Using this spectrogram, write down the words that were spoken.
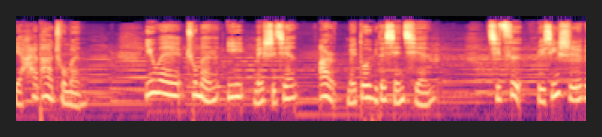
也害怕出门，因为出门一没时间。二没多余的闲钱，其次旅行时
